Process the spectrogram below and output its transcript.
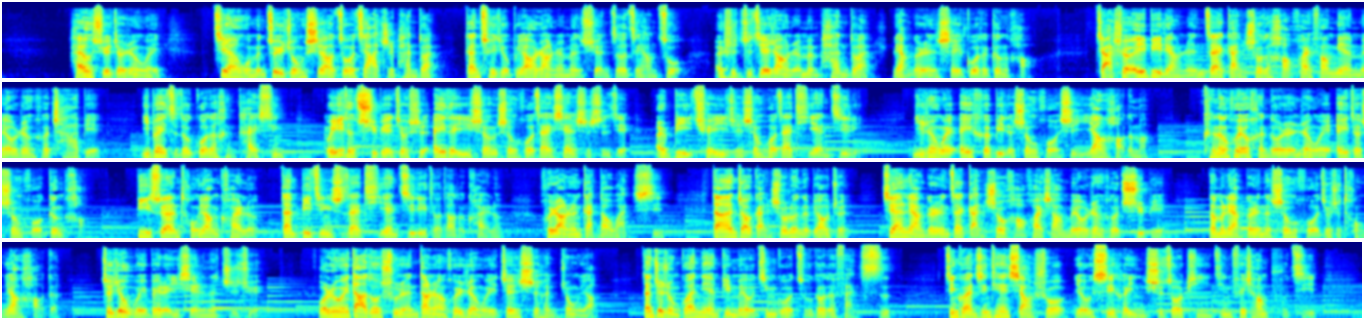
还有学者认为，既然我们最终是要做价值判断，干脆就不要让人们选择怎样做，而是直接让人们判断两个人谁过得更好。假设 A、B 两人在感受的好坏方面没有任何差别，一辈子都过得很开心，唯一的区别就是 A 的一生生活在现实世界，而 B 却一直生活在体验机里。你认为 A 和 B 的生活是一样好的吗？可能会有很多人认为 A 的生活更好。B 虽然同样快乐，但毕竟是在体验机里得到的快乐，会让人感到惋惜。但按照感受论的标准，既然两个人在感受好坏上没有任何区别，那么两个人的生活就是同样好的。这又违背了一些人的直觉。我认为大多数人当然会认为真实很重要，但这种观念并没有经过足够的反思。尽管今天小说、游戏和影视作品已经非常普及，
